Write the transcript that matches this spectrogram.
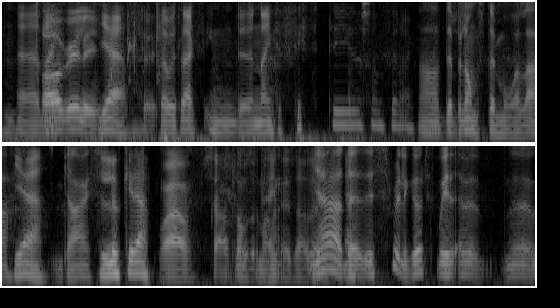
Mhm. Uh, oh, really? Yeah. Sick. So it's like in the 1950 or something like Ja, that. the Blomstermåla Yeah. guys. Look it up. Wow. Shout out to all the painters out there. Yeah, Yeah. the, it's really good. We uh, uh,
